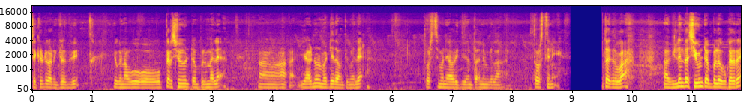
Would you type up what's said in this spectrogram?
ಸೆಕ್ಯೂರಿಟಿ ಗಾರ್ಡ್ ಕೇಳಿದ್ವಿ. ಇವಾಗ ನಾವು ಹೋಗ್ತಾರೆ ಶಿವನ್ ಟೆಂಪಲ್ ಮೇಲೆ. ಎರಡು ನೂರು ಮೆಟ್ಲಿದಾವಂತ ಮೇಲೆ. ತೋರಿಸ್ತೀನಿ ಮನೆ ಯಾವ ರೀತಿ ಅಂತ ನಿಮಗೆಲ್ಲ. ತೋರಿಸ್ತೀನಿ. ಗೊತ್ತಾಯ್ತಿರಲ್ಲ ನಾವು ಇಲ್ಲಿಂದ ಶಿವನ್ ಟೆಂಪಲ್ ಹೋಗ್ಬೇಕಾದ್ರೆ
